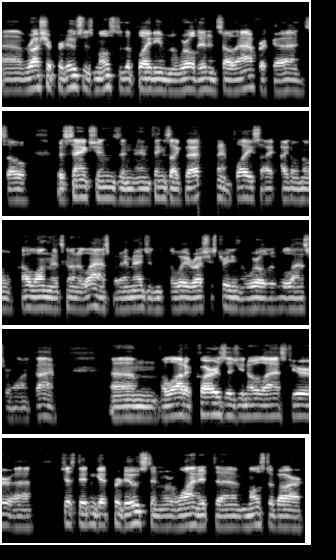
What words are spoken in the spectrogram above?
uh, Russia produces most of the palladium in the world in in South Africa. And so with sanctions and, and things like that in place, I, I don't know how long that's going to last, but I imagine the way Russia's treating the world, it will last for a long time. Um, a lot of cars, as you know, last year uh, just didn't get produced and were wanted. Uh, most of our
